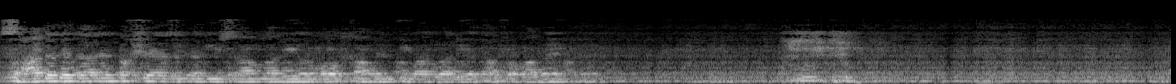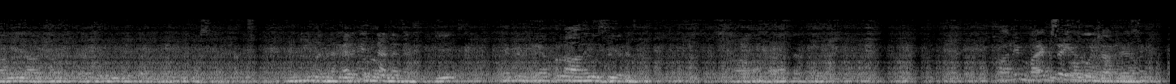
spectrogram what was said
سعادت دارین بخش زندگی اسلام والی اور موت کامل ایمان والی عطا فرماوے۔ خالی مائک صحیح ہو چل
